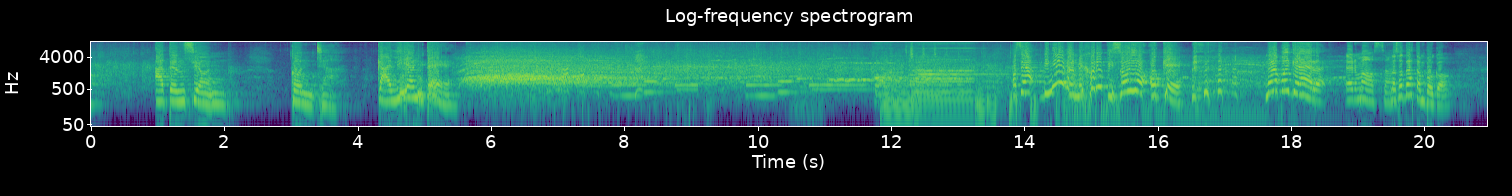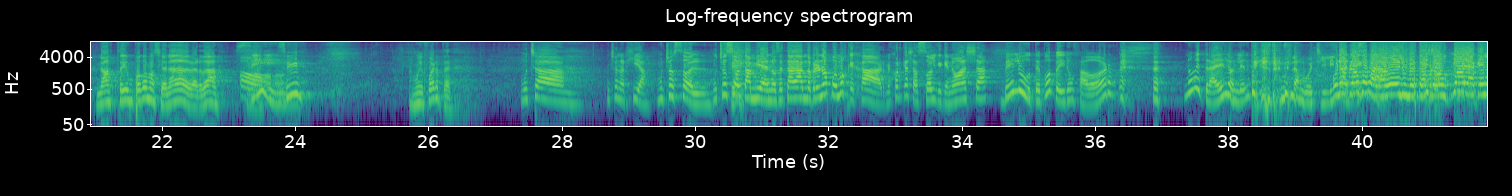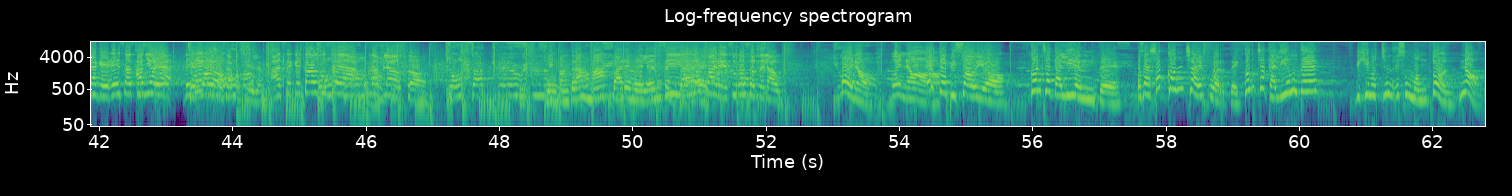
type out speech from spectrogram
atención, Concha, caliente. O sea, ¿vinieron al mejor episodio o qué? No lo puedo creer. Hermoso. Nosotras tampoco. No, estoy un poco emocionada de verdad. Sí. Sí. Es muy fuerte. Mucha, mucha energía. Mucho sol. Mucho sol también nos está dando, pero no nos podemos quejar. Mejor que haya sol que que no haya. Belu, ¿te puedo pedir un favor? ¿No me traes los lentes que están en la mochilita? Un aplauso negra? para Belu, nuestra Ella- productora, mira, que es la que Esa señora hace de todo negro hace que todo suceda. Un aplauso. Si encontrás más pares de lentes, Sí, hay dos pares, unos son de Lau. Bueno, Bueno. este episodio, Concha Caliente. O sea, ya Concha es fuerte. Concha Caliente, dijimos, "Che, es un montón. No.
